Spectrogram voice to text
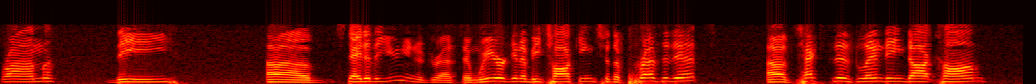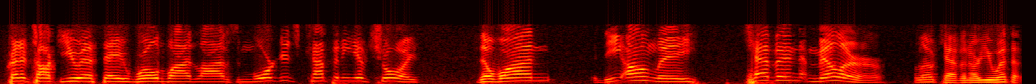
from the uh, State of the Union address. And we are going to be talking to the president of TexasLending.com Credit Talk USA Worldwide Live's mortgage company of choice, the one, the only, Kevin Miller. Hello, Kevin. Are you with us?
